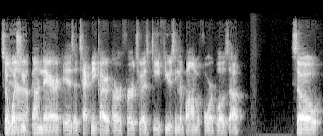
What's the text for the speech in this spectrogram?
So what Yeah. you've done there is a technique I, I refer to as defusing the bomb before it blows up. So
